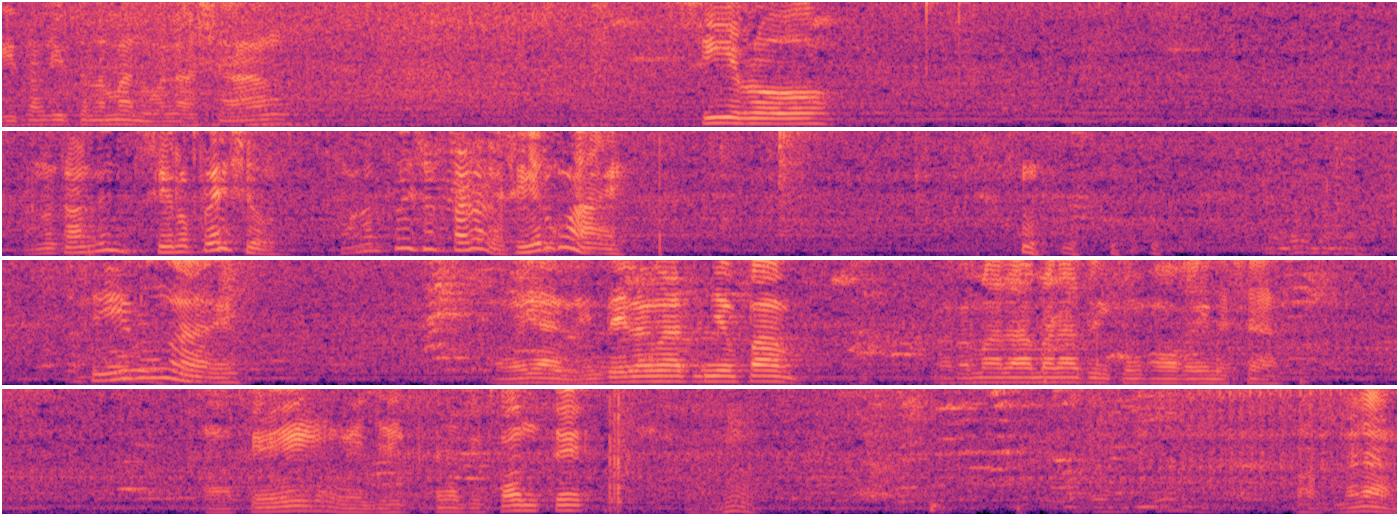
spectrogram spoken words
Kitang kita naman, wala siyang zero ano tawag yun? Zero pressure. Walang pressure talaga. Zero nga eh. Zero nga eh. O yan, hintay lang natin yung pump para malaman natin kung okay na siya. Okay, medyo higpit natin konti. Mhm. Pump na lang.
